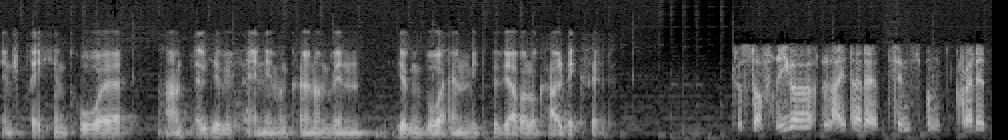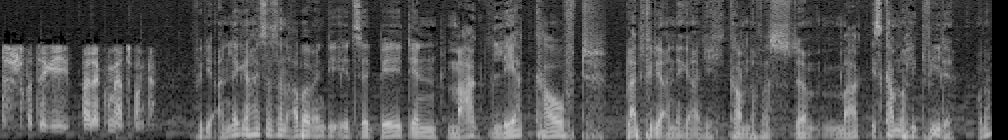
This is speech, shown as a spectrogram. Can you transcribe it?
entsprechend hohe Anteil hier einnehmen können, wenn irgendwo ein Mitbewerber lokal wegfällt. Christoph Rieger, Leiter der Zins- und Credit-Strategie bei der Commerzbank. Für die Anleger heißt das dann aber, wenn die EZB den Markt leer kauft, bleibt für die Anleger eigentlich kaum noch was. Der Markt ist kaum noch liquide, oder?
